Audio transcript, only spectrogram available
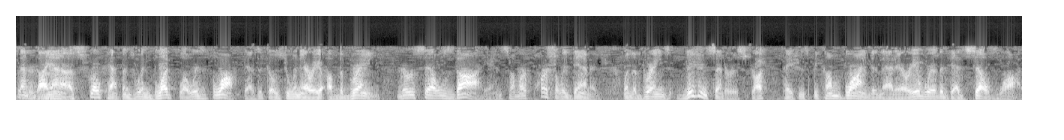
Senator Diana, a stroke happens when blood flow is blocked as it goes to an area of the brain. Nerve cells die and some are partially damaged. When the brain's vision center is struck, patients become blind in that area where the dead cells lie.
